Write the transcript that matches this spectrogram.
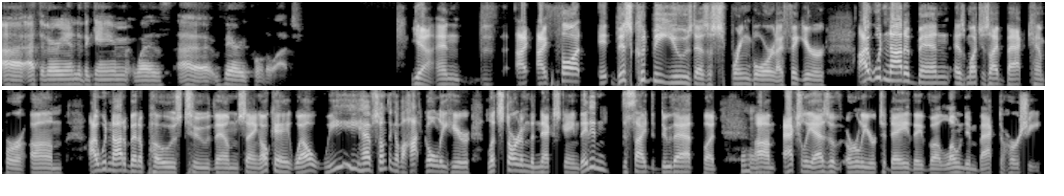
uh, at the very end of the game was uh, very cool to watch. Yeah, and th- I I thought it this could be used as a springboard. I figure I would not have been as much as I back Kuemper. Um, I would not have been opposed to them saying, "Okay, well, we have something of a hot goalie here. Let's start him the next game." They didn't decide to do that, but Mhm. um, actually, as of earlier today, they've uh, loaned him back to Hershey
